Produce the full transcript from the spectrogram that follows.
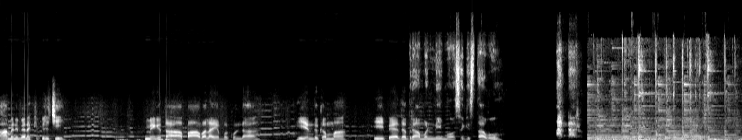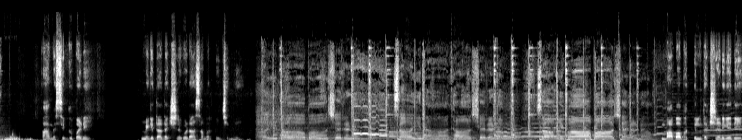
ఆమెను వెనక్కి పిలిచి మిగతా పావల ఇవ్వకుండా ఎందుకమ్మా ఈ పేద బ్రాహ్మణ్ణి మోసగిస్తావు? అన్నారు. ఆమె సిగ్గుపడి మిగతా దక్షిణ కూడా సమర్పించింది. సాయి బాబా శరణం సాయినాథా శరణం సాయి బాబా శరణం. బాబా భక్తులు దక్షిణ అడిగేది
